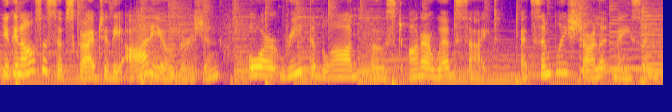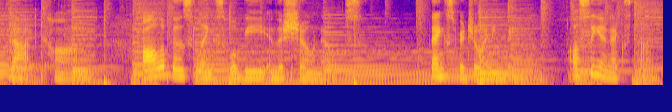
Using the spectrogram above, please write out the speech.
You can also subscribe to the audio version or read the blog post on our website at simplycharlottemason.com. All of those links will be in the show notes. Thanks for joining me. I'll see you next time.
